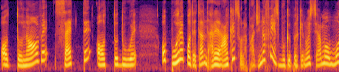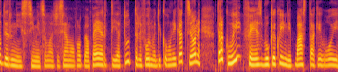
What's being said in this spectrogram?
89 782. Oppure potete andare anche sulla pagina Facebook perché noi siamo modernissimi, insomma ci siamo proprio aperti a tutte le forme di comunicazione, tra cui Facebook, quindi basta che voi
